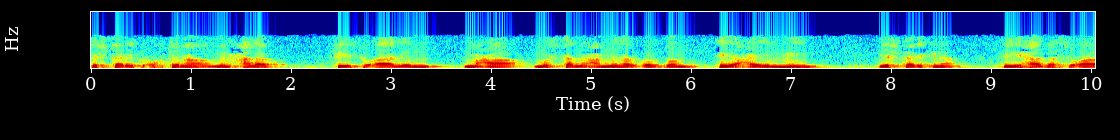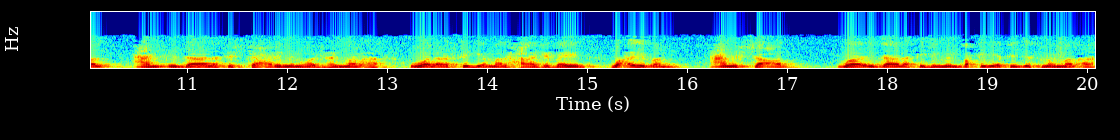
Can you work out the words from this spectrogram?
تشترك أختنا من حلب في سؤال مع مستمعة من الأردن هي عين ميم. يشتركنا في هذا السؤال عن إزالة الشعر من وجه المرأة ولا سيما الحاجبين وأيضا عن الشعر وإزالته من بقية جسم المرأة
